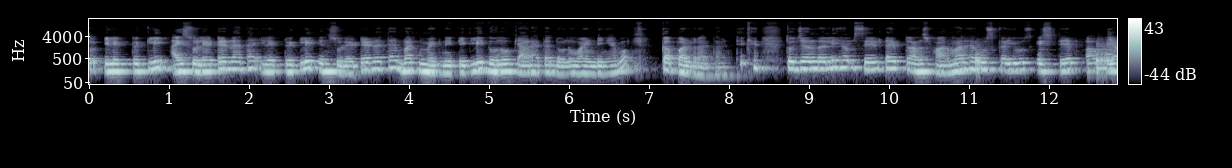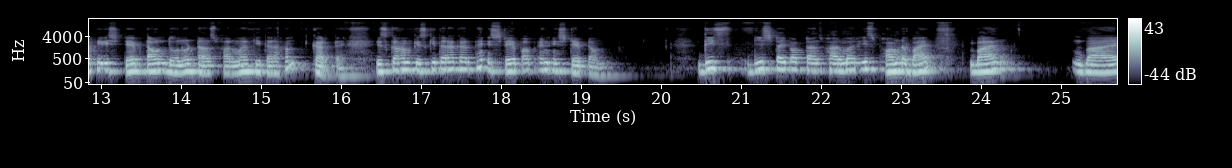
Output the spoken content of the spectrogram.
तो इलेक्ट्रिकली आइसोलेटेड रहता है इलेक्ट्रिकली इंसुलेटेड रहता है बट मैग्नेटिकली दोनों क्या रहता है, दोनों वाइंडिंग है वो। कपल्ड रहता है, ठीक है? तो जनरली हम सेल टाइप ट्रांसफार्मर है, उसका यूज़ स्टेप अप या फिर स्टेप डाउन दोनों ट्रांसफार्मर की तरह हम करते हैं। इसका हम किसकी तरह करते हैं? Step up and step down this this type of transformer is formed by by by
